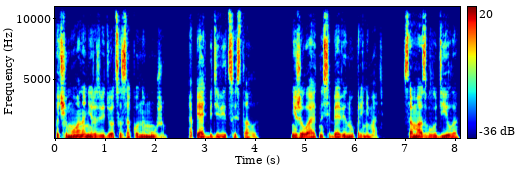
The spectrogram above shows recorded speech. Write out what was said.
почему она не разведется с законным мужем? Опять бы девицей стала. Не желает на себя вину принимать. Сама сблудила,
